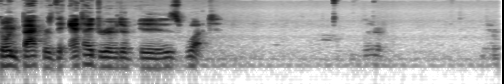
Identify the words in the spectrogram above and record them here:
going backwards, the antiderivative is what? Zero. Yeah,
